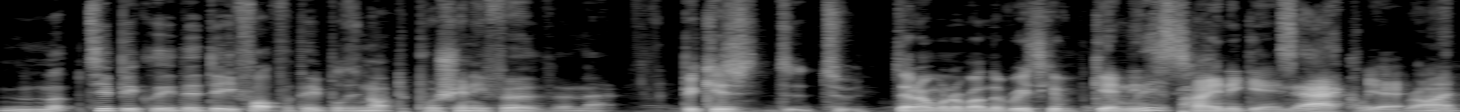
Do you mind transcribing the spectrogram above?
m- typically the default for people is not to push any further than that. Because they don't want to run the risk of getting risk. into pain again. Exactly. Yeah. Right.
